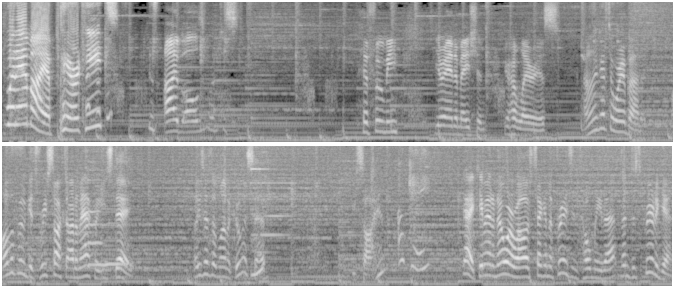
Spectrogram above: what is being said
What am I, a parakeet? His eyeballs were just. Hifumi, your animation. You're hilarious. I don't think I have to worry about it. All the food gets restocked automatically each day. At least that's what Monokuma said. Mm-hmm. You saw him? okay. Yeah, he came out of nowhere while I was checking the fridge and told me that, then disappeared again.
